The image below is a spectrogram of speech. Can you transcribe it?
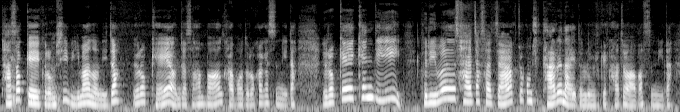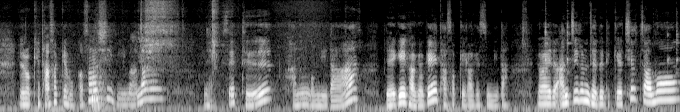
다섯 개 그럼 12만원이죠? 이렇게 얹어서 한번 가보도록 하겠습니다. 이렇게 캔디 그림은 살짝살짝 조금씩 다른 아이들로 이렇게 가져와 봤습니다. 이렇게 다섯 개 묶어서 12만원 네, 세트 가는 겁니다. 4개 가격에 5개 가겠습니다. 이 아이들 안 찌름 재드릴게요. 7.5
